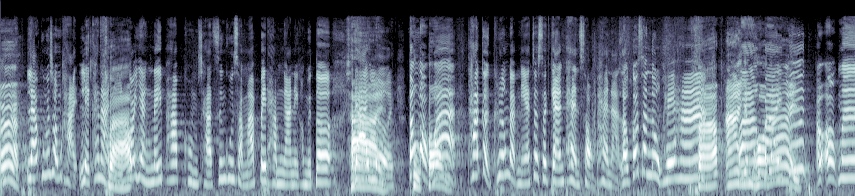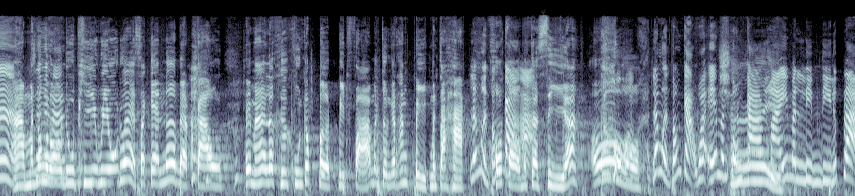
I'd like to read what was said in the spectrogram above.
มาก แล้วคุณผู้ชมขายเล็กขนาดครันี้บก็ยังได้ภาพคมชัด ซึ่งคุณสามารถไปทำงานในคอมพิวเตอร์ใช่ได้เลย ต้องถูกบอกต้อง ว่าถ้าเกิดเครื่องแบบนี้จะสแกนแผ่น 2 แผ่นอะ เราก็สนุกเฮฮาครับอะยังพอวาปได้ตืดเอาออกมาอ่ามันต้องใช่รไหอคะ ดูพรีวิวด้วยสแกนเนอร์แบบเก่า ใช่ไหมแล้วคือคุณก็เปิดปิดฝามันจนกระทั่งปีกมันจะหักแล้วเหมือนต้องข้อต่อกะมันจะเสีย โอ้โอ้โหแล้วเหมือนต้องกะว่าเอ๊ะมันตรงกลางไหมใช่มันริมดีหรือเปล่า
